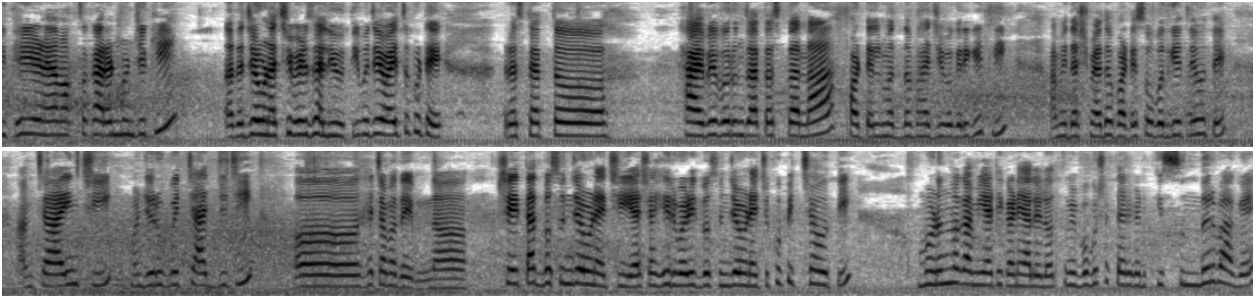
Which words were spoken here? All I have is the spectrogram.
तिथे येण्यामागचं कारण म्हणजे की आता जेवणाची वेळ झाली होती. मग जेवायचं कुठे? रस्त्यात हायवेवरून जात असताना हॉटेलमधनं भाजी वगैरे घेतली. आम्ही दशम्या धपाटे सोबत घेतले होते. आमच्या आईंची म्हणजे ऋग्वेदच्या आजीची ह्याच्यामध्ये शेतात बसून जेवण्याची अशा हिरवळीत बसून जेवण्याची खूप इच्छा होती. म्हणून मग आम्ही या ठिकाणी आलेलो आहोत. तुम्ही बघू शकता या ठिकाणी किती सुंदर बाग आहे.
